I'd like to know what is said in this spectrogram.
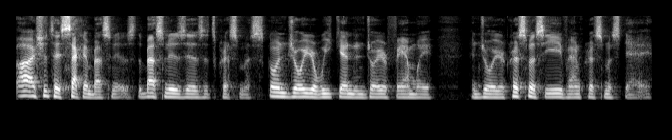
I should say second best news. The best news is it's Christmas. Go enjoy your weekend, enjoy your family, enjoy your Christmas Eve and Christmas Day.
